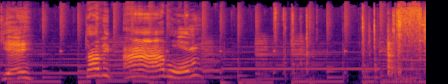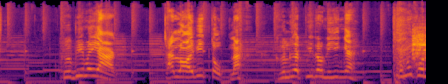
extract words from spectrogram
เคเก้าสิบห้าครับผม คือพี่ไม่อยากชั้นลอยพี่จบนะ คือเลือดพี่เท่านี้ไง มันไม่ควร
